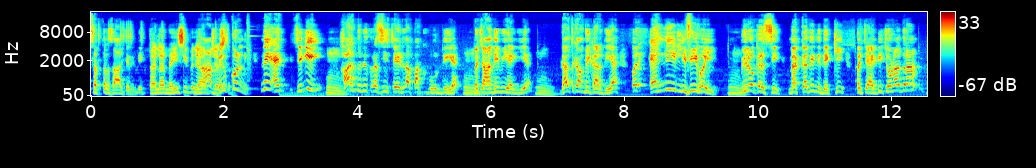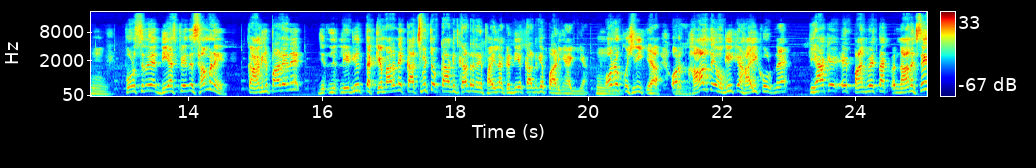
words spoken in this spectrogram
70 ਸਾਲ ਚ ਨਹੀਂ ਦੇਖੀ। ਪਹਿਲਾਂ ਨਹੀਂ ਸੀ ਨਾ ਪੰਜਾਬ ਚ ਇਸ- ਬਿਲਕੁਲ ਨਹੀਂ। ਨਹੀਂ ਸੀਗੀ ਹਰ ਬਿਊਰੋਕ੍ਰੇਸੀ ਸਟੇਟ ਦਾ ਪੱਖ ਪੂਰਦੀ ਹੈ। ਬਚਾਉਂਦੀ ਵੀ ਹੈਗੀ ਹੈ ਗਲਤ ਕੰਮ ਵੀ ਕਰਦੀ ਹੈ ਪਰ ਐਨੀ ਲਿਫੀ ਹੋਈ ਬਿਊਰੋਕ੍ਰੇਸੀ ਮੈਂ ਕਦੀ ਨਹੀਂ ਦੇਖੀ। ਪੰਚਾਇਤੀ ਚੋਣਾਂ ਦੌਰਾਨ ਪੁਲਿਸ ਨੇ ਡੀਐਸਪੀ ਦੇ ਸਾਹਮਣੇ ਕਾਗਜ਼ ਪਾੜੇ ਨੇ ਜ- ਲ- ਲੇਡੀ ਨੂੰ ਧੱਕੇ ਮਾਰੇ ਨੇ ਕੱਚ ਵਿੱਚੋਂ ਕਾਗਜ਼ ਕੱਢ ਰਹੇ ਨੇ ਫਾਈਲਾਂ ਕੱਢੀਆਂ ਕੱਢ ਕੇ ਪਾੜੀਆਂ ਹੈਗੀਆਂ। ਔਰ ਕੁਝ ਨਹੀਂ ਕਿਹਾ। ਔਰ ਹੂੰ। ਹਾਲ ਤੇ ਹੋ ਗਈ ਕਿ ਹਾਈ ਕੋਰਟ ਨੇ ਕਿਹਾ ਕਿ ਇਹ 5 ਵਜੇ ਤੱਕ ਨਾਨਕ ਸਿੰਘ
